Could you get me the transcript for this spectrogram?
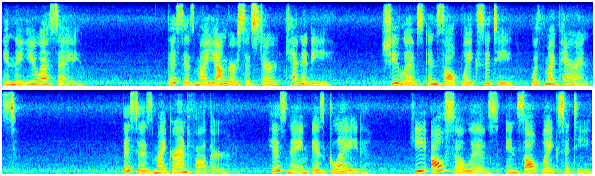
in the USA. This is my younger sister, Kennedy. She lives in Salt Lake City with my parents. This is my grandfather. His name is Glade. He also lives in Salt Lake City.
